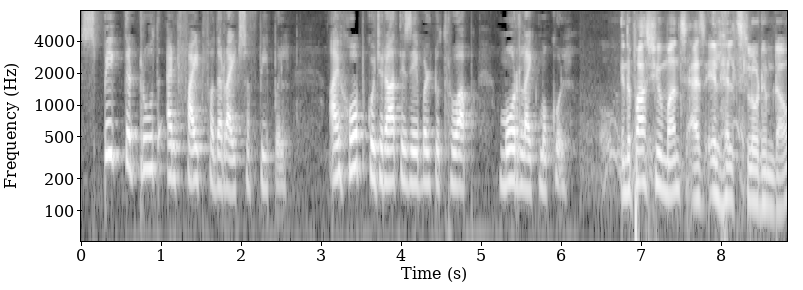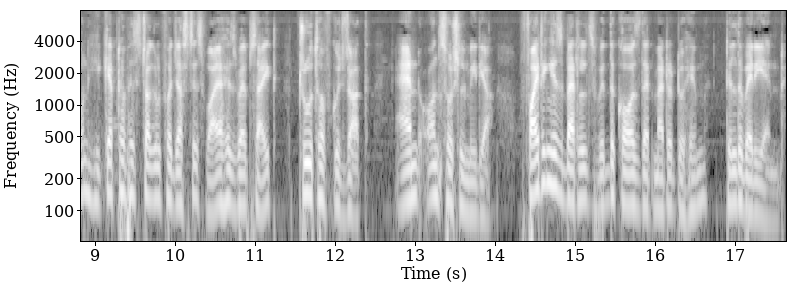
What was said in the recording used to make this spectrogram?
speak the truth, and fight for the rights of people. I hope Gujarat is able to throw up more like Mukul. In the past few months, as ill health slowed him down, he kept up his struggle for justice via his website, Truth of Gujarat, and on social media, fighting his battles with the cause that mattered to him till the very end.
